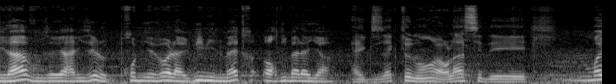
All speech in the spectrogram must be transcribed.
Et là, vous avez réalisé le premier vol à 8000 mètres hors d'Himalaya. Exactement. Alors là, c'est des. Moi,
